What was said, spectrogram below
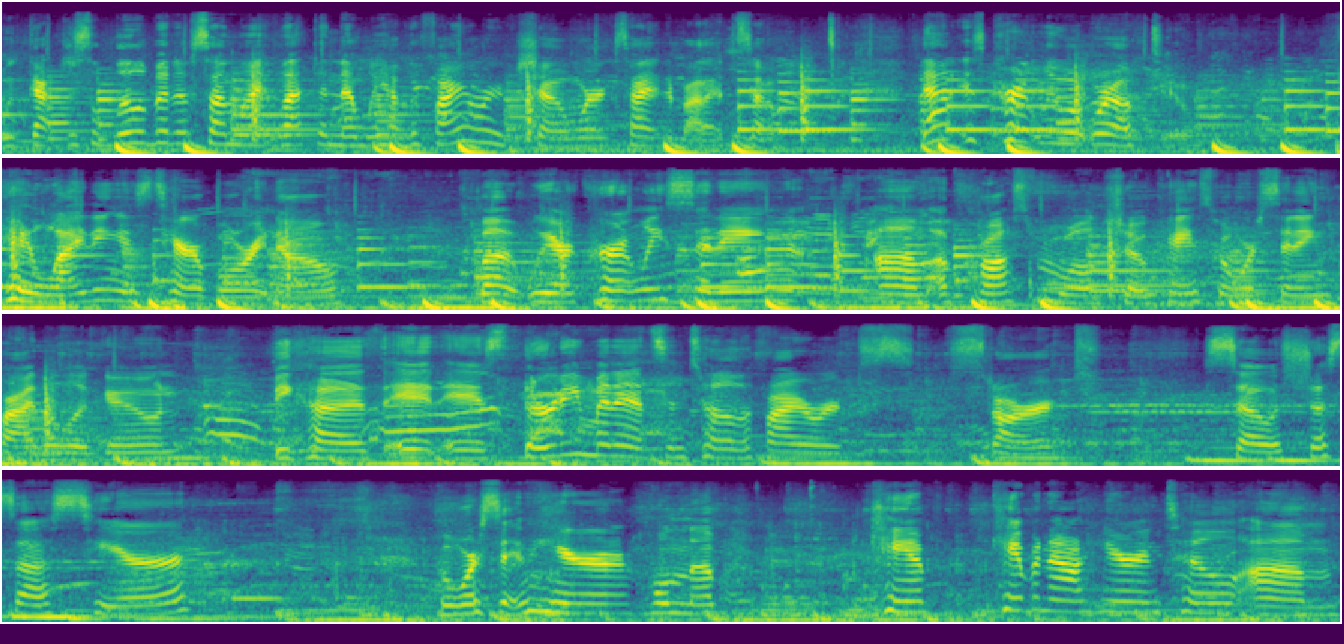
we've got just a little bit of sunlight left, and then we have the fireworks show, and we're excited about it. So that is currently what we're up to. Okay, lighting is terrible right now, but we are currently sitting um, across from World Showcase, but we're sitting by the lagoon because it is 30 minutes until the fireworks start. So it's just us here. But we're sitting here holding up camp, camping out here until um,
